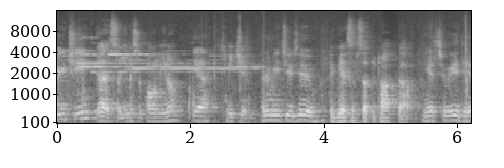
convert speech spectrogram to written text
Are you Chi? Yes, are you Mr. Palomino? Yeah. Nice to meet you. Good to meet you too. I think we have some stuff to talk about. Yes, we do.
